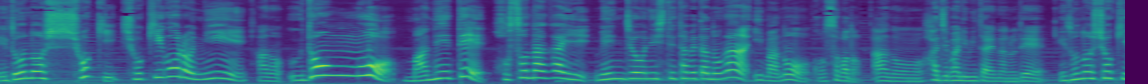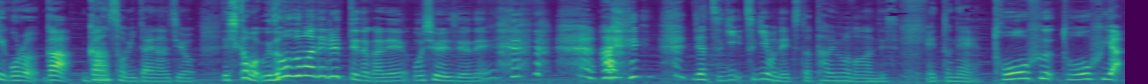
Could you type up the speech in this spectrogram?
江戸の初期初期頃にあのうどんを真似て細長い麺状にして食べたのが今のこうそばのあの始まりみたいなので江戸の初期頃が元祖みたいなんですよ。でしかもうどんを真似るっていうのがね面白いですよね。はい。じゃあ次次もねちょっと食べ物なんです。えっとね豆腐。豆腐豆腐屋。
